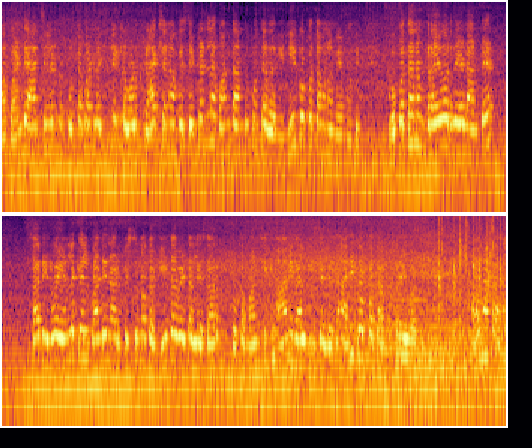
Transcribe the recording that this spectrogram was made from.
ఆ బండి యాక్సిడెంట్ పుట్ట బండ్లు వచ్చిన ఇట్లా కూడా ఫ్రాక్షన్ ఆఫ్ సెకండ్లో బంద అందుకుంటుంది అది. నీ గొప్పతనం ఏముంది? గొప్పతనం డ్రైవర్ తేడా అంటే సార్ ఇరవై ఏళ్ళకెళ్ళి బండి నడిపిస్తున్న ఒక గీత పెట్టలే సార్. ఒక మనిషికి హాని కలిగించలేదు అది గొప్పతనం డ్రైవర్ అవునా కదా?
